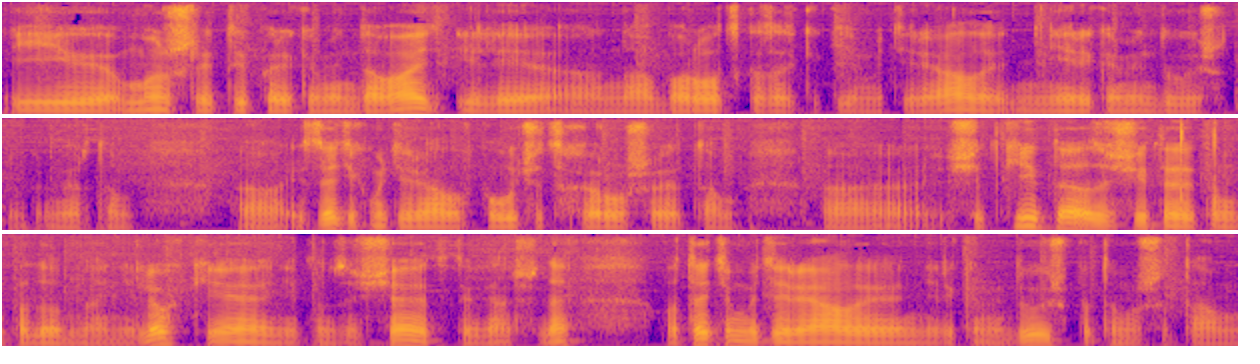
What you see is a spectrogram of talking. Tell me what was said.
и можешь ли ты порекомендовать или э, наоборот сказать, какие материалы не рекомендуешь, например, там э, из этих материалов получится хорошее там щитки, да, защита и тому подобное, они легкие, они там защищают и так дальше, да. Вот эти материалы не рекомендуешь, потому что там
